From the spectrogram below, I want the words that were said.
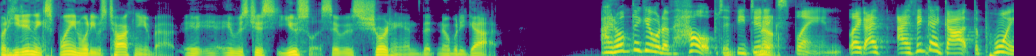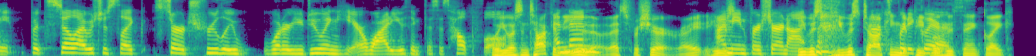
but he didn't explain what he was talking about. It, it was just useless. It was shorthand that nobody got. I don't think it would have helped if he did no. explain. Like I I think I got the point, but still I was just like, "Sir, truly what are you doing here? Why do you think this is helpful?" Well, he wasn't talking and to then, you though. That's for sure, right? I mean, for sure not. He was he was talking to people clear. who think like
